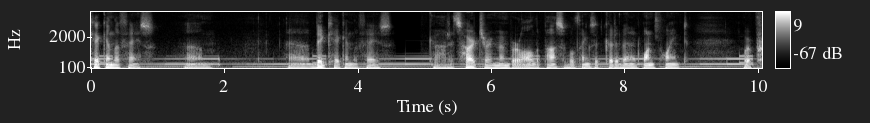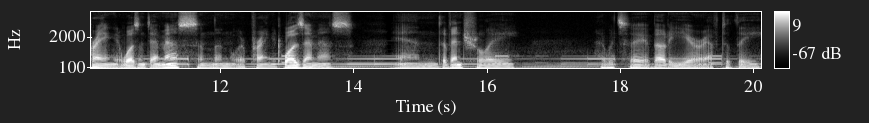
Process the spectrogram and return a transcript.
kick in the face. Um, a big kick in the face. God, it's hard to remember all the possible things it could have been at one point. We're praying it wasn't MS, and then we're praying it was MS. And eventually, I would say about a year after the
